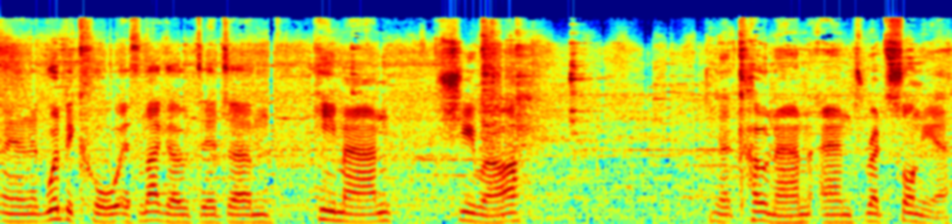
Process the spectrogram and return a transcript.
And it would be cool if Lego did um, He-Man, She-Ra, Conan and Red Sonja.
